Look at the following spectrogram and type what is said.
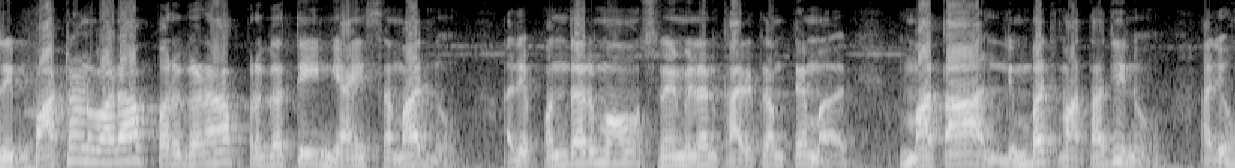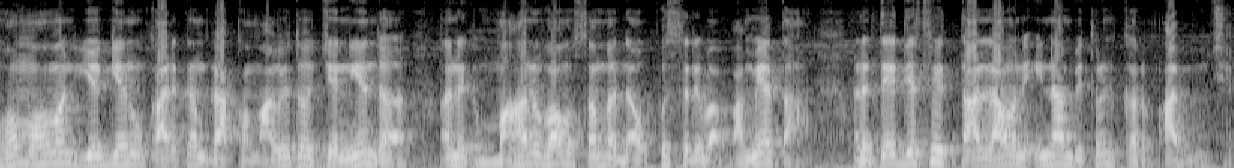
શ્રી પાટણવાડા પરગણા પ્રગતિ ન્યાય સમાજનો આજે પંદરમો સ્નેહમિલન કાર્યક્રમ તેમજ માતા લિંબત માતાજીનો આજે હોમ હવન યજ્ઞનું કાર્યક્રમ રાખવામાં આવ્યો હતો, જેની અંદર અનેક મહાનુભાવો સંબંધના ઉપસ્થિત રહેવા પામ્યા હતા અને તેજસ્વી તાલાઓને ઇનામ વિતરણ કરવામાં આવ્યું છે.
